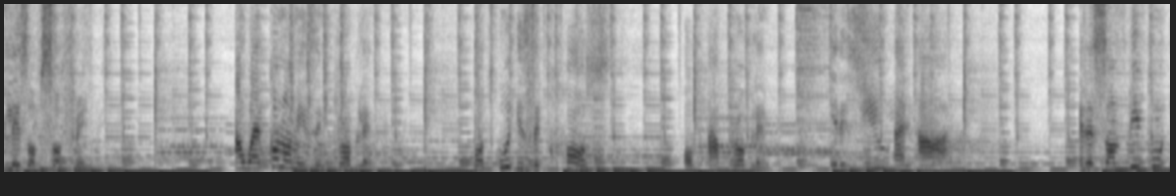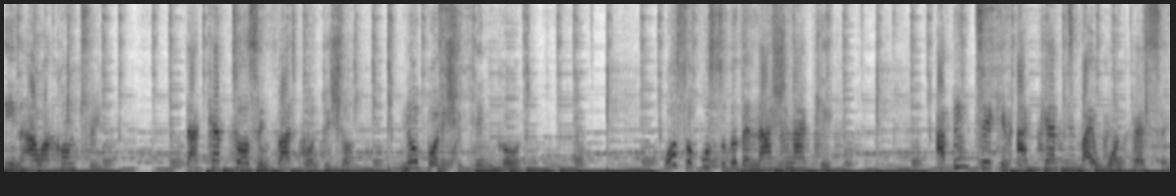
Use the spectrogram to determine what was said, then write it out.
place of suffering. Our economy is in problem, but who is the cause of our problem? It is you and I. It is some people in our country that kept us in bad condition. Nobody should blame God. What's supposed to be the national cake are being taken and kept by one person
